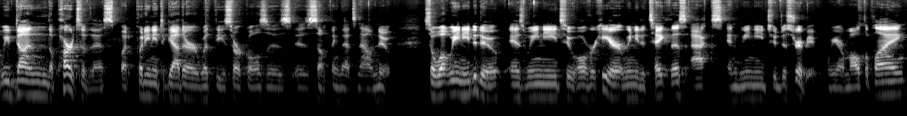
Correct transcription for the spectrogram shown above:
we've done the parts of this, but putting it together with these circles is, is something that's now new. So what we need to do is we need to, over here, we need to take this x and we need to distribute. We are multiplying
